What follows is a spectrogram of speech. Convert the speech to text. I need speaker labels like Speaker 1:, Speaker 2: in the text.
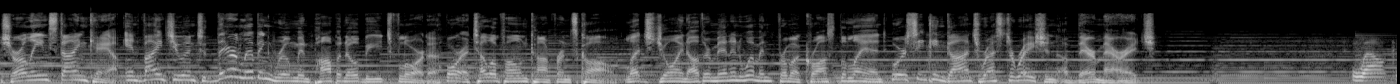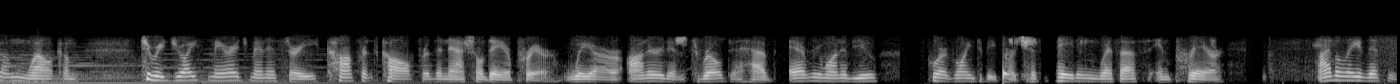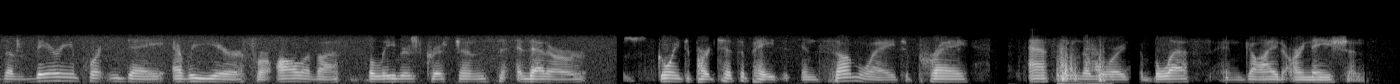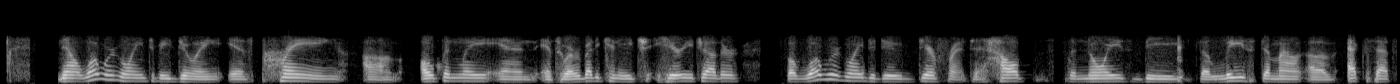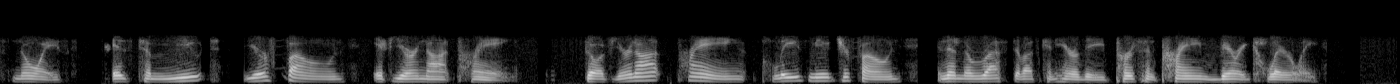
Speaker 1: Charlyne Steinkamp invites you into their living room in Pompano Beach, Florida for a telephone conference call. Let's join other men and women from across the land who are seeking God's restoration of their marriage.
Speaker 2: Welcome, welcome to Rejoice Marriage Ministry conference call for the National Day of Prayer. We are honored and thrilled to have every one of you who are going to be participating with us in prayer. I believe this is a very important day every year for all of us, believers, Christians, that are going to participate in some way to pray, asking the Lord to bless and guide our nation. Now, what we're going to be doing is praying um, openly, and, and so everybody can each hear each other. But what we're going to do different to help the noise be the least amount of excess noise is to mute your phone if you're not praying. So if you're not praying, please mute your phone, and then the rest of us can hear the person praying very clearly.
